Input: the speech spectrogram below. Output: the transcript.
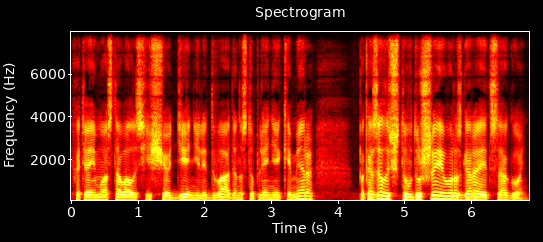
хотя ему оставалось еще день или два до наступления Кемера, показалось, что в душе его разгорается огонь.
